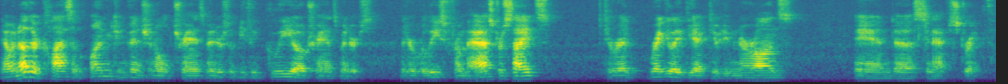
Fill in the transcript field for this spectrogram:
Now another class of unconventional transmitters would be the gliotransmitters that are released from astrocytes to re regulate the activity of neurons and uh, synapse strength.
